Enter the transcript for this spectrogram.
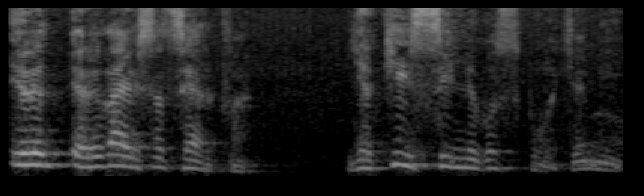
і ри- і ридаються церква. Який сильний Господь. Амінь.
